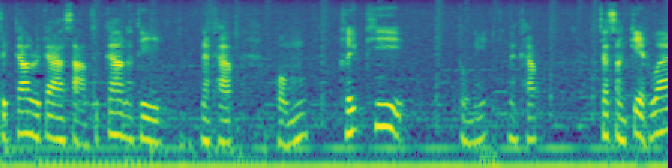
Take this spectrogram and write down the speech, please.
19นาฬิกา39 นาที นะครับ ผมคลิกที่ตรงนี้นะครับ จะสังเกตว่า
